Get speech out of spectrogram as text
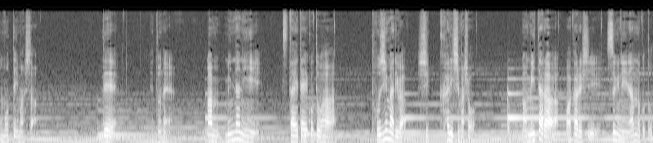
思っていました。でえっとねまあ、みんなに伝えたいことは戸締まりはしっかりしましょう、まあ、見たらわかるしすぐに何のことを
